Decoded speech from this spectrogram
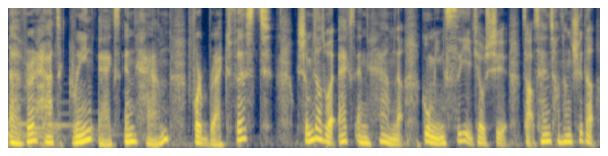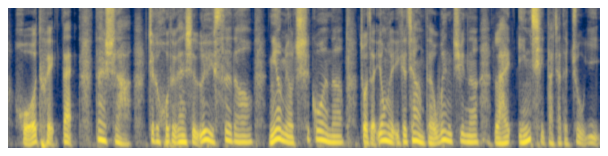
ever had green eggs and ham for breakfast？什么叫做 eggs and ham 呢？顾名思义，就是早餐常常吃的火腿蛋。但是啊，这个火腿蛋是绿色的哦。你有没有吃过呢？作者用了一个这样的问句呢，来引起大家的注意。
